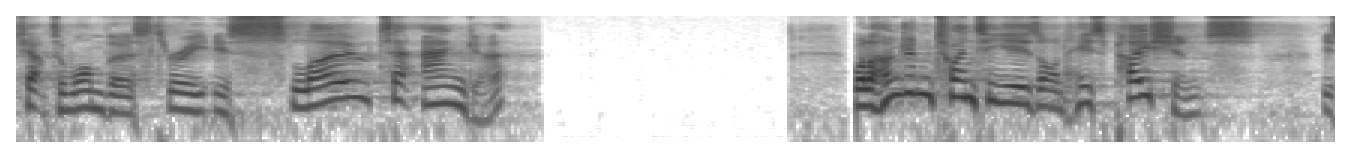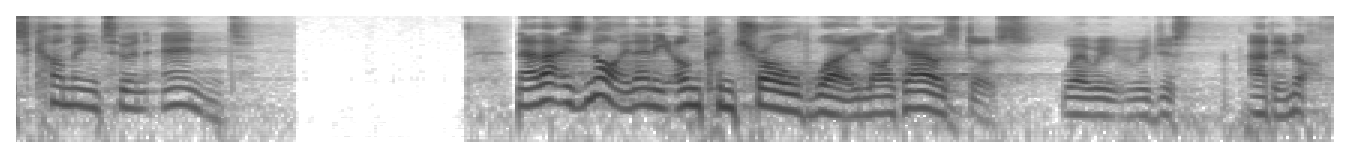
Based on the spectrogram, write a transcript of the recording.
chapter 1, verse 3, is slow to anger. Well, 120 years on, his patience is coming to an end. Now, that is not in any uncontrolled way like ours does, where we, we just add enough.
